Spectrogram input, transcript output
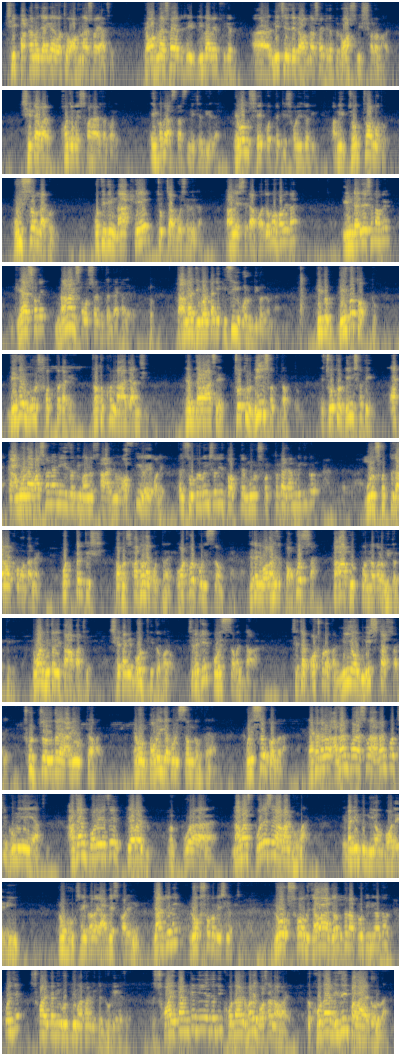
সেই পাকানো জায়গায় হচ্ছে অগ্নাশয় আছে। অগ্নাশয় সেই লিভারের থেকে নিচে যেটা অগ্নাশয় সেটাতে রস নিঃসরণ হয়। সেটা আবার হজমের সহায়তা করে। এইভাবে আস্তে আস্তে নিচে দিয়ে যায়। এবং সেই প্রত্যেকটি শরীর যদি আমি যোদ্ধার মতো পরিশ্রম না করি, প্রতিদিন না খেয়ে চুপচাপ বসে রইলাম, তাহলে সেটা হজমও হবে না, ইনডাইজেশন হবে, গ্যাস হবে, নানান সমস্যার ভিতর দেখা যাবে। তা আমরা জীবনটাকে কিছুই উপলব্ধি করলাম না। কিন্তু দেহ তত্ত্ব দেহের মূল সত্যটাকে যতক্ষণ না জানছি যেমন দেওয়া আছে চতুর্বিংশতি তত্ত্ব। এই চতুর্বিংশতি এক কামনা বাসনা নিয়ে যদি মানুষ সারা জীবন অস্থির হয়ে বলে তাহলে চতুর্বিংশতি তত্ত্বের মূল সত্যটা জানবে কি করে? মূল সত্য জানার ক্ষমতা নাই। প্রত্যেকটি তখন সাধনা করতে হয়। কঠোর পরিশ্রম, যেটাকে বলা হয়েছে তপস্যা, তাপ উৎপন্ন করো ভিতর থেকে। তোমার ভিতরে তাপ আছে, সেটাকে বর্ধিত করো। সেটাকে পরিশ্রমের দ্বারা। সেটা কঠোরতা, নিয়ম, নিষ্ঠার সাথে সূর্য উদয়ের আগে উঠতে হয় এবং তবেই গিয়ে পরিশ্রম হতে হয়। পরিশ্রম করবে না। দেখা গেল আজান পড়ার সময় আজান পড়ছি, ঘুমিয়ে আছে। আজান পড়ে এসে কে আবার নামাজ পড়েছে আবার ঘুমায়। এটা কিন্তু নিয়ম বলেনি। প্রভু সেইভাবে আদেশ করেনি যার জন্য রোগ শোকও বেশি হচ্ছে। রোগ শোক জ্বালা যন্ত্রণা প্রতিনিয়ত, ওই যে শয়তানি বুদ্ধি মাথার ভিতরে ঢুকে গেছে। শয়তানকে নিয়ে যদি খোদার ঘরে বসানো হয়, তো খোদা নিজেই পালায় দৌড়ায়।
